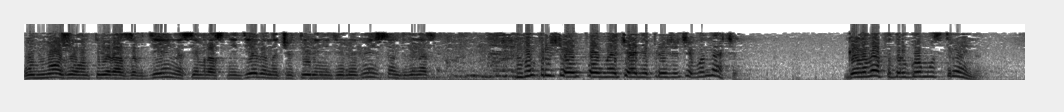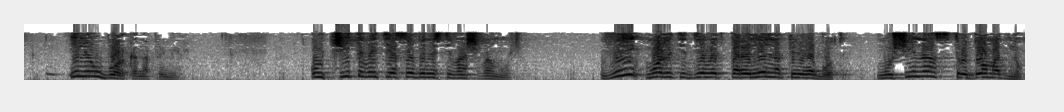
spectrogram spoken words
Умножил он три раза в день, на семь раз в неделю, на четыре недели в месяц, он 12. Он пришел полное отчаяние, прежде чем он начал. Голова по-другому устроена. Или уборка, например. Учитывайте особенности вашего мужа. Вы можете делать параллельно три работы. Мужчина с трудом одну.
